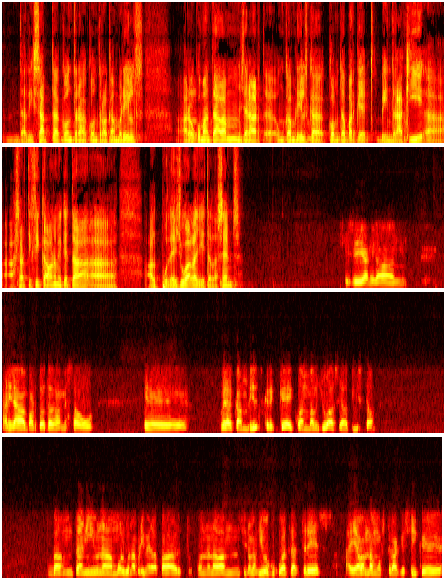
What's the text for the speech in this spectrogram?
de dissabte contra, contra el Cambrils. Ara mm. ho comentàvem, Gerard, eh, un Cambrils que compta perquè vindrà aquí a, a certificar una miqueta a, al poder jugar a la lleita d'ascens. Sí, aniran, aniran per totes, a més segur. Eh, bé, el Cambrils crec que quan vam jugar a la pista vam tenir una molt bona primera part on anàvem, si no m'equivoco, 4-3. Allà vam demostrar que sí que,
